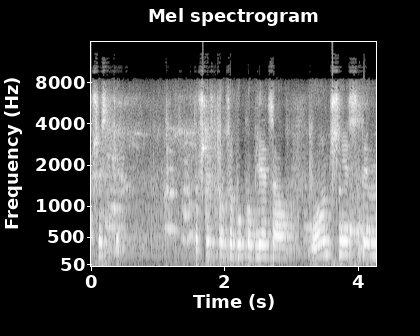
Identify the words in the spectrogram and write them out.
Wszystkie. To wszystko, co Bóg obiecał, łącznie z tym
